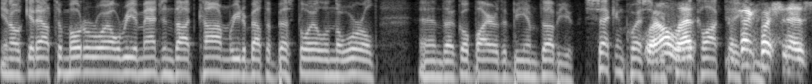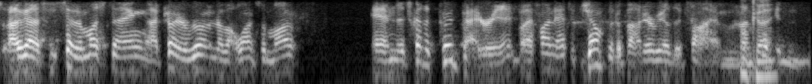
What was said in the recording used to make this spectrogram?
you know, get out to motoroilreimagine.com, read about the best oil in the world, and uh, go buy her the BMW. Second question well, before the clock takes The second me. question is I've got a C7 Mustang. I try to run it about once a month. And it's got a good battery in it, but I find I have to jump it about every other time. okay. I'm thinking,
